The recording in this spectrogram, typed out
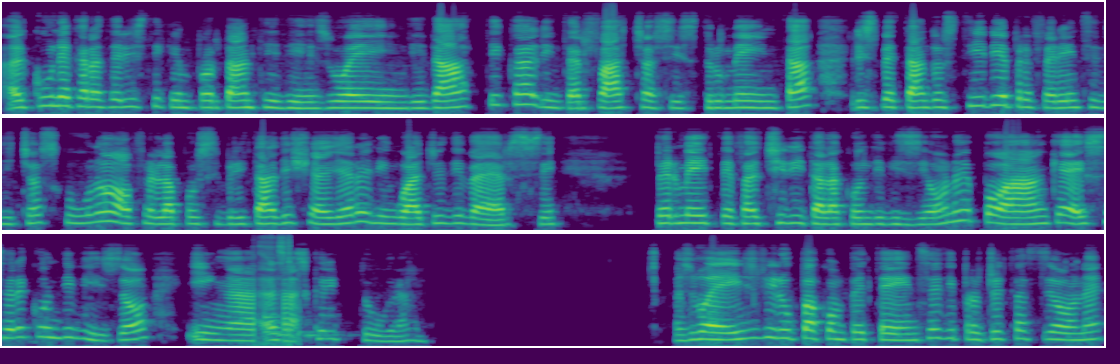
Alcune caratteristiche importanti di Sway in didattica, l'interfaccia si strumenta rispettando stili e preferenze di ciascuno, offre la possibilità di scegliere linguaggi diversi, permette, facilita la condivisione, può anche essere condiviso in eh, scrittura. Sway sviluppa competenze di progettazione,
